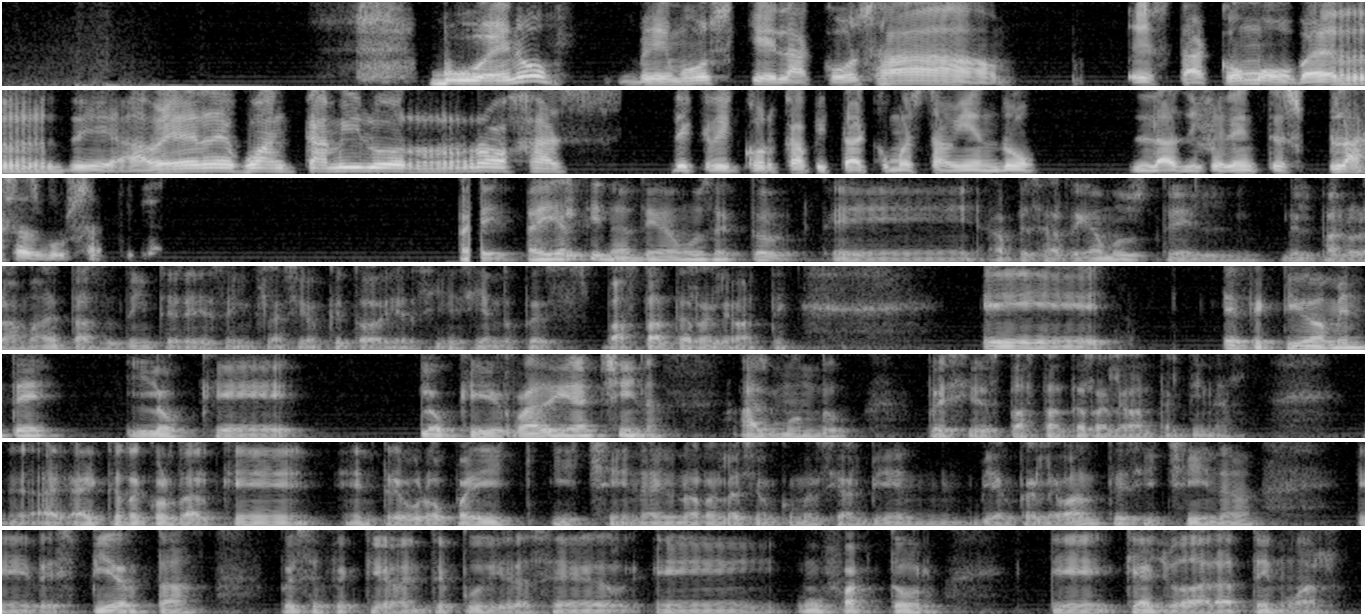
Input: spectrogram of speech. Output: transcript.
Bueno, vemos que la cosa está como verde. A ver, Juan Camilo Rojas de Credicor Capital, ¿cómo está viendo las diferentes plazas bursátiles? Ahí, al final, digamos, Héctor, eh, a pesar, digamos, del, panorama de tasas de interés e inflación que todavía sigue siendo, pues, bastante relevante, eh, efectivamente, lo que, lo que irradia China al mundo, pues sí es bastante relevante al final. Eh, hay, que recordar que entre Europa y, China hay una relación comercial bien, bien relevante. Si China despierta, pues efectivamente pudiera ser un factor eh, que ayudara a atenuar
